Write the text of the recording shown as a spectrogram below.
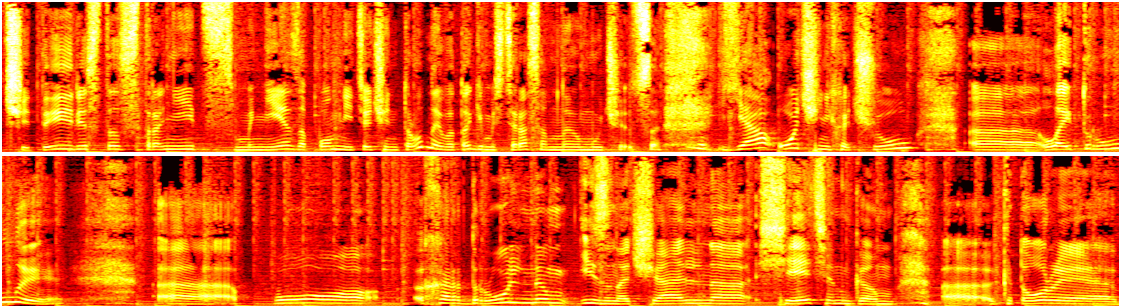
400 страниц мне запомнить очень трудно, и в итоге мастера со мной мучаются. Я очень хочу э, лайтрулы э, по хардрульным изначально сеттингам, э, которые...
